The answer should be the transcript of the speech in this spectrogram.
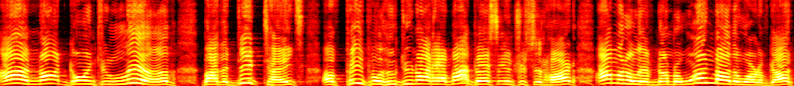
I'm not going to live by the dictates of people who do not have my best interests at heart. I'm going to live, number one, by the Word of God,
